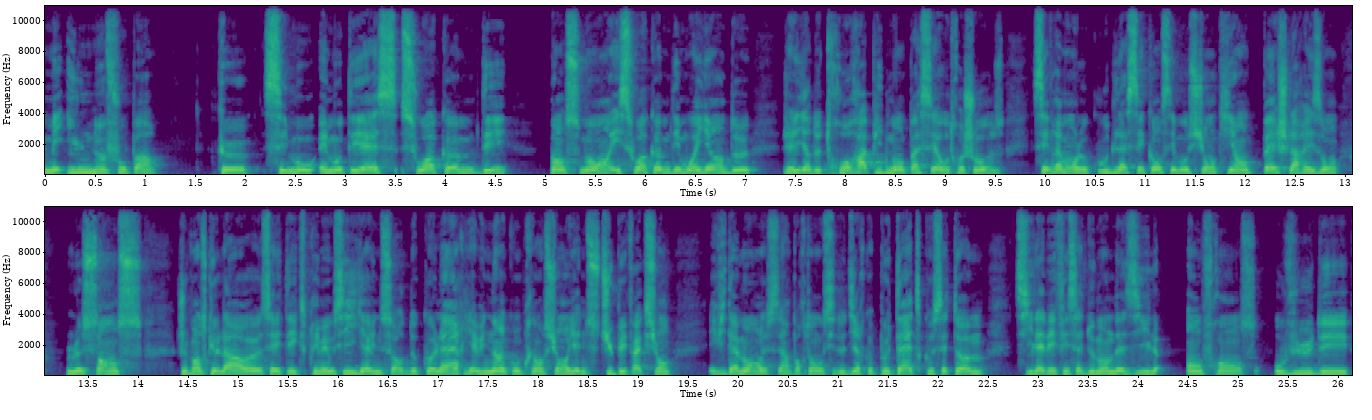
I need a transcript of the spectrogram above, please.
mais il ne faut pas que ces mots MOTS soient comme des pansements et soient comme des moyens de, j'allais dire, de trop rapidement passer à autre chose. C'est vraiment le coup de la séquence émotion qui empêche la raison, le sens. Je pense que là, euh, ça a été exprimé aussi, il y a une sorte de colère, il y a une incompréhension, il y a une stupéfaction. Évidemment, c'est important aussi de dire que peut-être que cet homme, s'il avait fait sa demande d'asile en France, au vu des,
